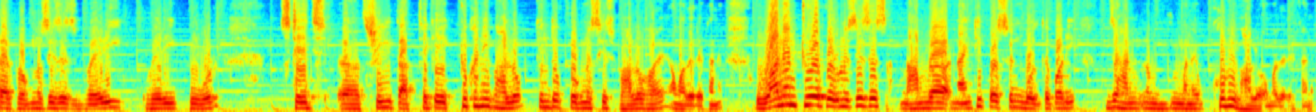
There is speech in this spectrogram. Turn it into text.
তার prognosis is very very poor stage three তার থেকে একটুখানি ভালো, কিন্তু প্রগনোসিস ভালো হয় আমাদের এখানে। ওয়ান অ্যান্ড টু এর প্রগনোসিস আমরা নাইনটি পার্সেন্ট বলতে পারি যে মানে খুবই ভালো আমাদের এখানে।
